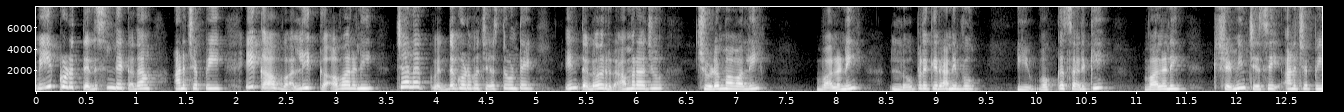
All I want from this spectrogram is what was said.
మీకు కూడా తెలిసిందే కదా అని చెప్పి ఇక వల్లి కావాలని చాలా పెద్ద గొడవ చేస్తూ ఉంటే ఇంతలో రామరాజు చూడమ్మా వల్లి వాళ్ళని లోపలికి రానివ్వు. ఈ ఒక్కసారికి వాళ్ళని క్షమించేసి అని చెప్పి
